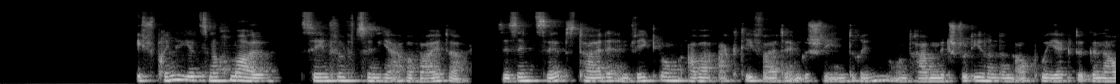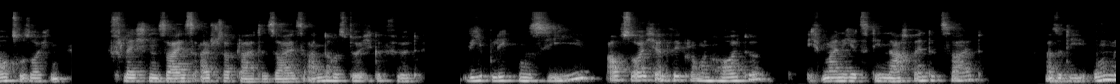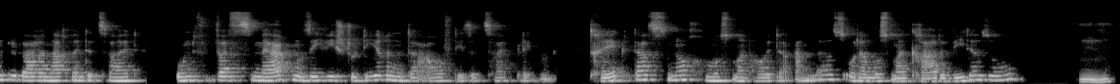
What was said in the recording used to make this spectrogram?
Ich springe jetzt nochmal 10, 15 Jahre weiter. Sie sind selbst Teil der Entwicklung, aber aktiv weiter im Geschehen drin und haben mit Studierenden auch Projekte genau zu solchen Flächen, sei es Altstadtpleite, sei es anderes durchgeführt. Wie blicken Sie auf solche Entwicklungen heute? Ich meine jetzt die Nachwendezeit, also die unmittelbare Nachwendezeit. Und was merken Sie, wie Studierende auf diese Zeit blicken? Trägt das noch? Muss man heute anders oder muss man gerade wieder so? Mhm.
